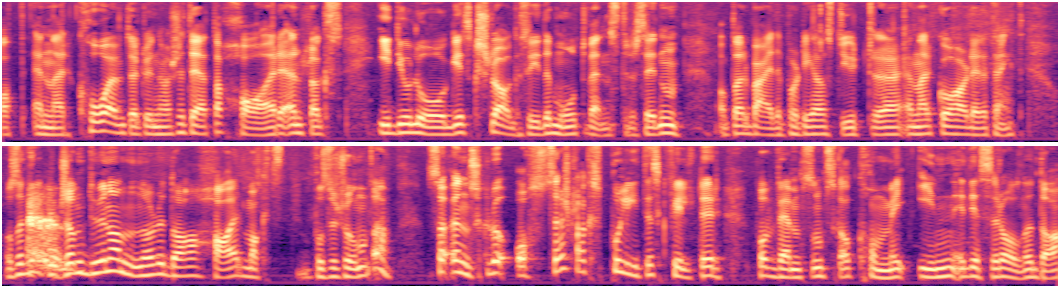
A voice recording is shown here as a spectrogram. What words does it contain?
at NRK, eventuelt universitetet, har en slags ideologisk slagside mot venstresiden. At Arbeiderpartiet har styrt eh, NRK, har dere tenkt. Og så virker det som du, når du da har maktposisjonen, da, så ønsker du også et slags politisk filter på hvem som skal komme inn i disse rollene da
